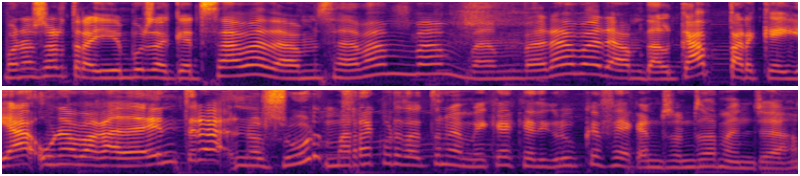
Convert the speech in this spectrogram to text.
Bona sort traient-vos aquest sàbad amb sabam, bam, bam, barabaram del cap, perquè ja una vegada entra no surt. M'ha recordat una mica aquell grup que feia cançons de menjar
